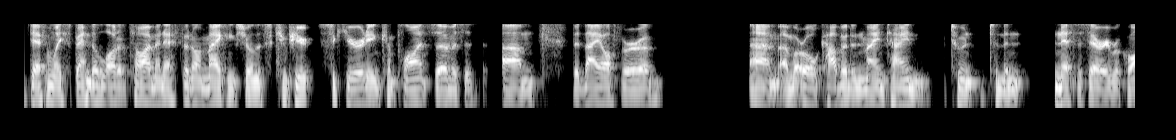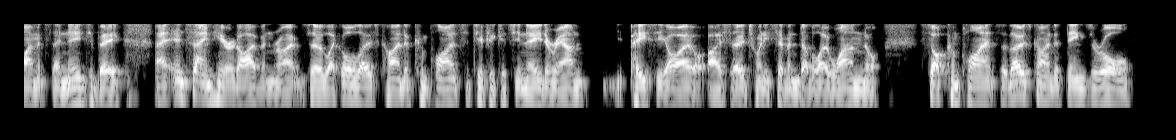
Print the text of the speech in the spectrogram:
definitely spend a lot of time and effort on making sure the security and compliance services um, that they offer are, um, are all covered and maintained to to the necessary requirements they need to be. Uh, and same here at Aiven, right? So like all those kind of compliance certificates you need around PCI or ISO 27001 or SOC compliance or those kind of things are all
